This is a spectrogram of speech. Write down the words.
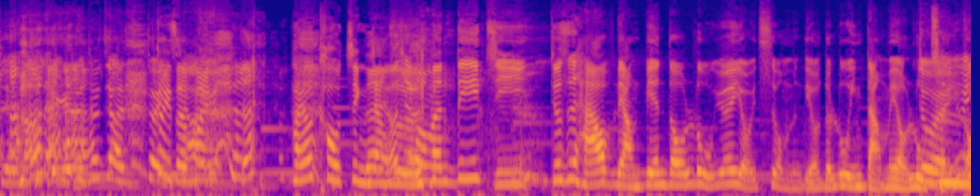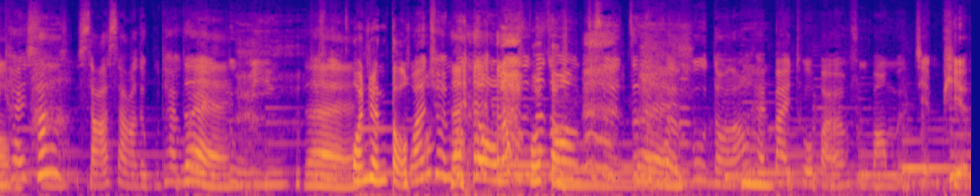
间，然后两个人就这样对着麦克风。还要靠近这样，而且我们第一集就是还要两边都录，因为有一次我们留的录音档没有录成功。因为一开始傻傻的不太会录音，对，完全懂，完全不懂，就是那种就是真的很不懂，然后还拜托百万富帮我们剪片，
